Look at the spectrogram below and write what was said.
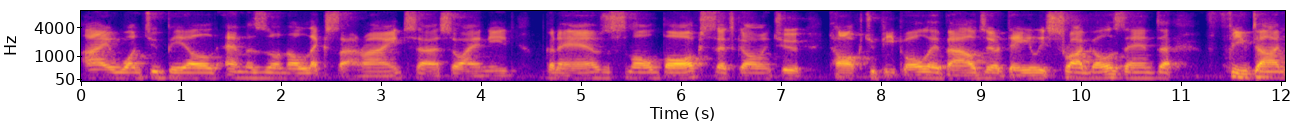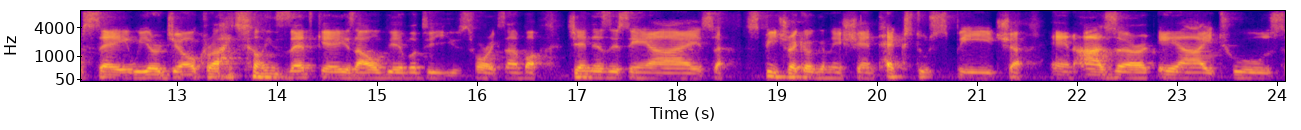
I want to build Amazon Alexa, right? Uh, so I need gonna have a small box that's going to talk to people about their daily struggles and uh, few times say weird joke, right? So in that case, I'll be able to use, for example, Genesis AI's speech recognition, text to speech, and other AI tools.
